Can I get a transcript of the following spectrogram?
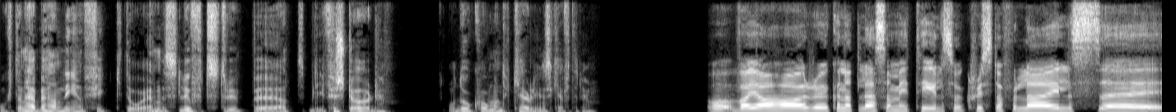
Och Den här behandlingen fick då hennes luftstrupe eh, att bli förstörd. Och Då kom hon till Karolinska efter det. Och vad jag har eh, kunnat läsa mig till så Christopher Lyles eh,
